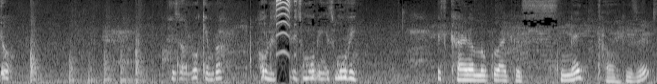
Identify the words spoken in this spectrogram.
Yo, he's not looking, bro. Holy, it's moving. It's moving. It kind of look like a snake tongue, is it?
